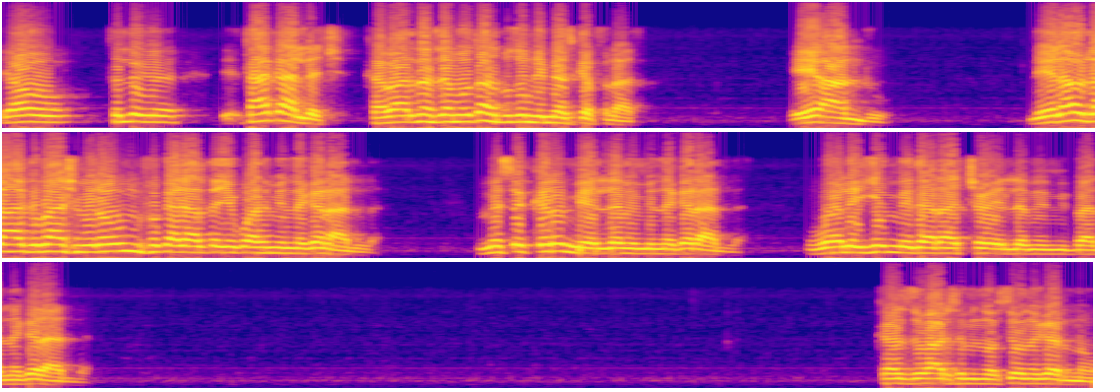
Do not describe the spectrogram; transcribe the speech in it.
ያው ትልቅ ታቃለች ከባርነት ለመውጣት ብዙ እንደሚያስከፍላት ይሄ አንዱ ሌላው ላግባሽ ብለውም ፍቃድ ያልጠየቋት የሚል ነገር አለ ምስክርም የለም የሚል ነገር አለ ወልይም ይዳራቸው የለም የሚባል ነገር አለ ከዚህ ሐዲስ የምንወስደው ነገር ነው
